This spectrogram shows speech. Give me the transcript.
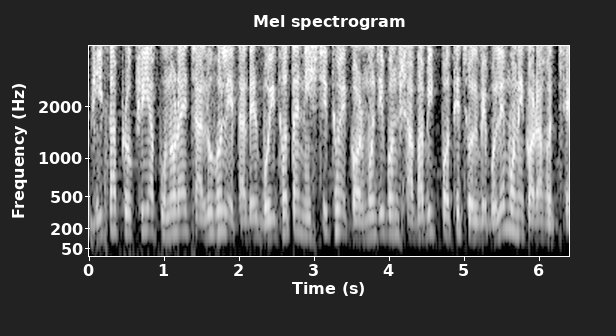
ভিসা প্রক্রিয়া পুনরায় চালু হলে তাদের বৈধতা নিশ্চিত হয়ে কর্মজীবন স্বাভাবিক পথে চলবে বলে মনে করা হচ্ছে।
